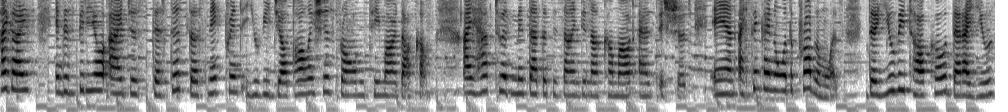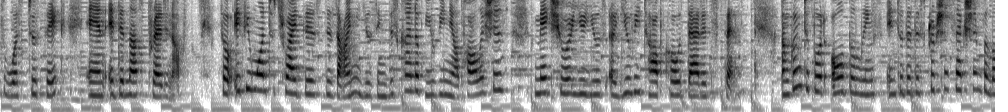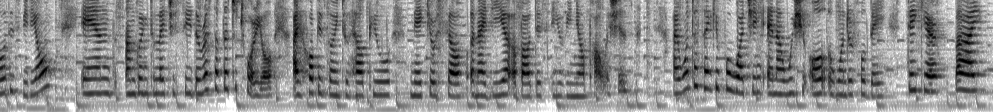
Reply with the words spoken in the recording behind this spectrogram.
Hi guys! In this video I just tested the snake print UV gel polishes from tmart.com. I have to admit that the design did not come out as it should and I think I know what the problem was. The UV top coat that I used was too thick and it did not spread enough. So if you want to try this design using this kind of UV nail polishes, make sure you use a UV top coat that is thin. I'm going to put all the links into the description section below this video and I'm going to let you see the rest of the tutorial. I hope it's going to help you make yourself an idea about this UV nail polishes. I want to thank you for watching and I wish you all a wonderful day. Take care. Bye.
